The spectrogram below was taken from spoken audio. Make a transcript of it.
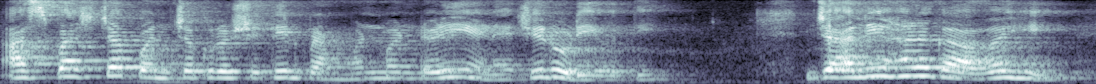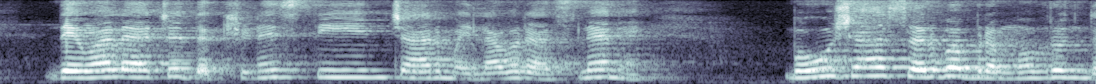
आसपासच्या पंचक्रोशीतील ब्राह्मण मंडळी येण्याची रूढी होती. जालिहाळ गावही देवालयाच्या दक्षिणेस तीन चार मैलावर असल्याने बहुशः सर्व ब्रह्मवृंद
